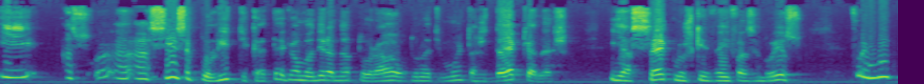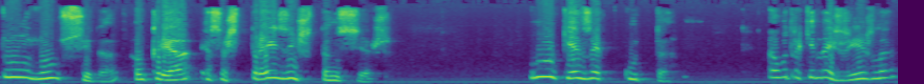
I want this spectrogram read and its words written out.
E a, a, a ciência política, até de uma maneira natural, durante muitas décadas, e há séculos que vem fazendo isso, foi muito lúcida ao criar essas três instâncias uma que executa, a outra que legisla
